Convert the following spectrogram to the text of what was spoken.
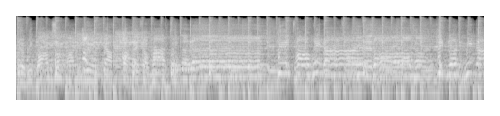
เดือดมีความสัมพันธ์ยืดยาวขอให้เจ้าภาพจงเจริญคิดทองให้ได้ทองคิดเงินให้ได้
